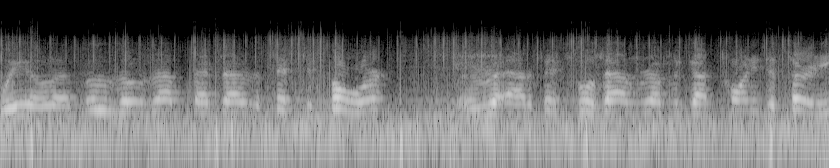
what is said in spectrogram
We'll uh, move those up. That's out of the 54. Uh, out of 54,000, roughly got 20 to 30.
